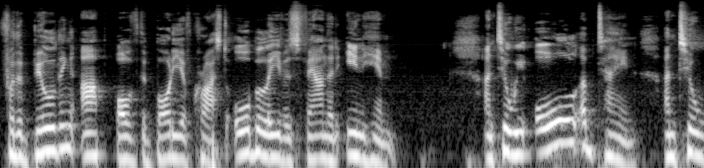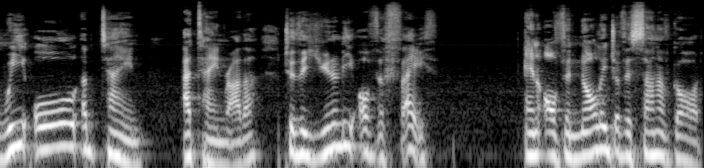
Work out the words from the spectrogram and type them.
For the building up of the body of Christ, all believers founded in him, until we all obtain, until we all obtain, attain rather, to the unity of the faith and of the knowledge of the Son of God,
